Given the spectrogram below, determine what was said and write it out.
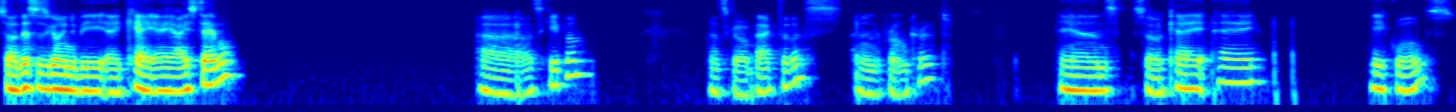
So this is going to be a ice table. Uh, let's keep them. Let's go back to this and from current. And so Ka equals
